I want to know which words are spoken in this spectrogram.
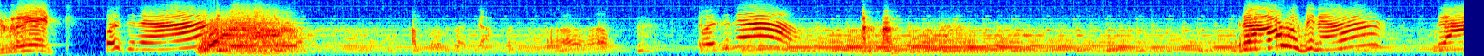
గ్రేట్ వదినా! వదినా! రా వదినా! రా!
